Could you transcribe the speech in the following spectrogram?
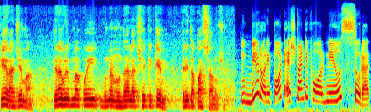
કે રાજ્યમાં તેના વિરુદ્ધમાં કોઈ ગુના નોંધાયેલા છે કે કેમ તેની તપાસ ચાલુ છે. Bureau report S twenty four news Surat.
